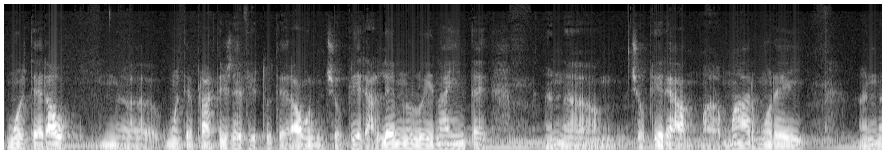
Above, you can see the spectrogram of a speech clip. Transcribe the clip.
multe erau Uh, multe practici de virtute erau în cioplirea lemnului înainte, în uh, cioplirea uh, marmurei, în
